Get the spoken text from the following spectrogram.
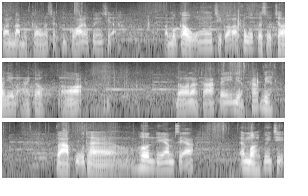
còn bản một cầu nó sẽ không có đâu quý anh chị ạ. Và một cầu cũng chỉ có không có cửa sổ trời như bản hai cầu. Đó. Đó là các cái điểm khác biệt. Và cụ thể hơn thì em sẽ em mời quý anh chị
